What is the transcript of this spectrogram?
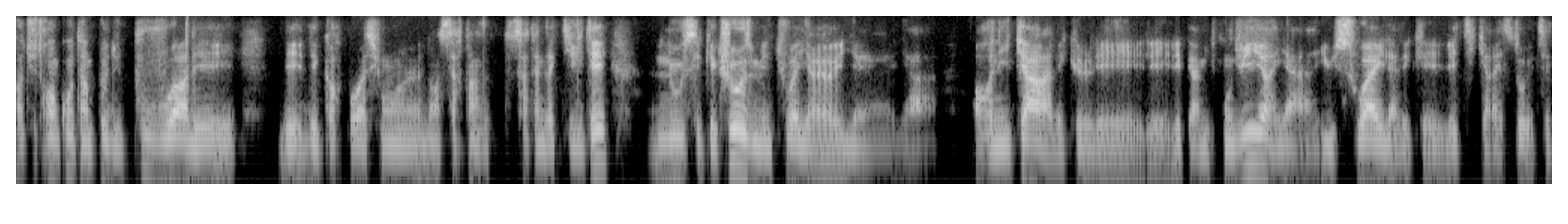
quand tu te rends compte un peu du pouvoir des, des, corporations euh, dans certains, certaines activités, nous, c'est quelque chose, mais tu vois, il y a, Ornicar avec les, les, permis de conduire, il y a Uswile avec les, tickets resto, etc.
